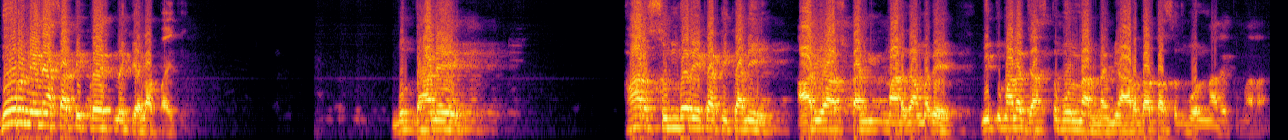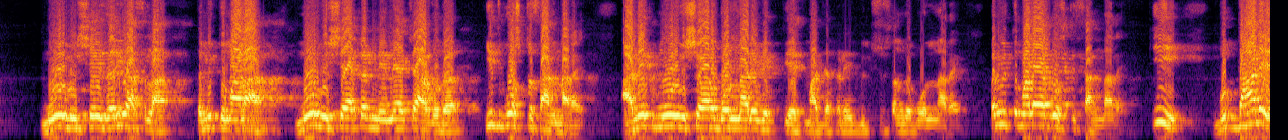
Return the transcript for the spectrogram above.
दूर नेण्यासाठी प्रयत्न केला पाहिजे. बुद्धाने फार सुंदर एका ठिकाणी आर्य अष्टांगिक मार्गामध्ये मी तुम्हाला जास्त बोलणार नाही मी अर्धा तासच बोलणार आहे तुम्हाला. मूळ विषय जरी असला तर मी तुम्हाला मूळ विषयाकडे नेण्याच्या अगोदर हीच गोष्ट सांगणार आहे. अनेक मूळ विषयावर बोलणारे व्यक्ती आहेत माझ्याकडे भिक्षू संघ बोलणार आहे. पण मी तुम्हाला या गोष्टी सांगणार आहे की बुद्धाने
